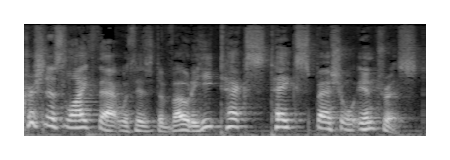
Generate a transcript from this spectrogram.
Krishna's like that with his devotee. He takes, takes special interest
